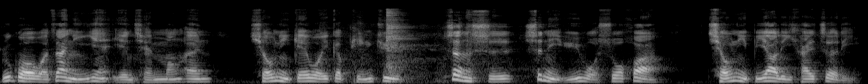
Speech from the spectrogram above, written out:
如果我在你眼眼前蒙恩，求你给我一个凭据，证实是你与我说话。求你不要离开这里，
